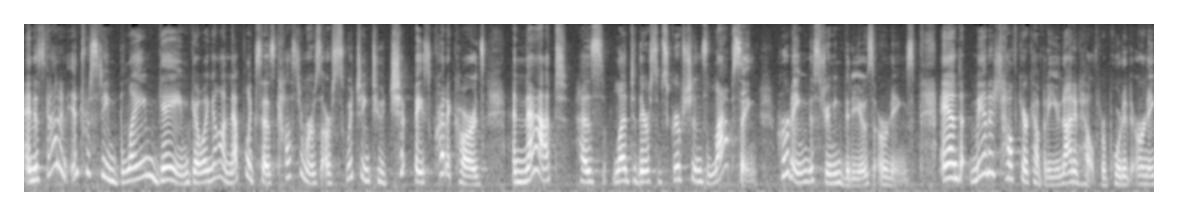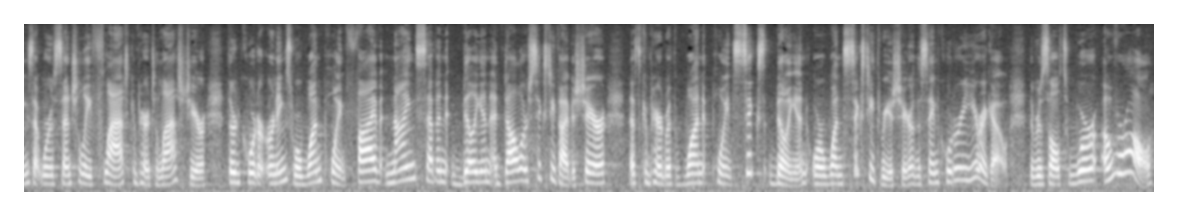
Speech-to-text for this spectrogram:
And it's got an interesting blame game going on. Netflix says customers are switching to chip-based credit cards, and that has led to their subscriptions lapsing, hurting the streaming video's earnings. And managed healthcare company United Health reported earnings that were essentially flat compared to last year. Third quarter earnings were 1.597 billion, $1.65 a share. That's compared with 1.6 billion or 163 a share in the same quarter a year ago. The results were overall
